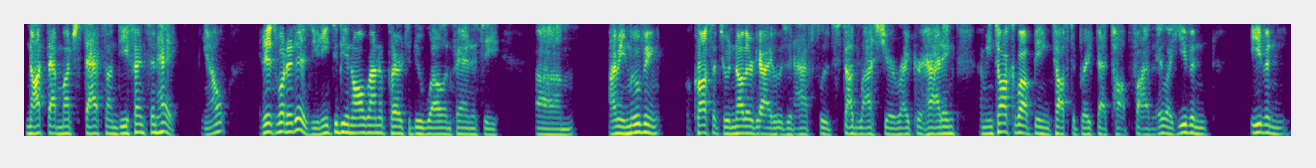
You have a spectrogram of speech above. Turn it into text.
not that much stats on defense, and hey, you know, it is what it is. You need to be an all rounded player to do well in fantasy. Um, I mean, moving across it to another guy who was an absolute stud last year, Riekert Hattingh. I mean, talk about being tough to break that top five. Eh? Like even even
